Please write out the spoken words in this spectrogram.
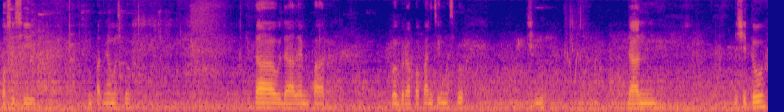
posisi tempatnya Mas Bro. Kita udah lempar beberapa pancing Mas Bro. Sini. Dan di situ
